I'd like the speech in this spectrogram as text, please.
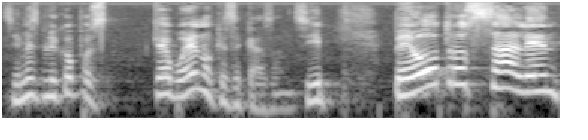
¿Sí me explico? Pues qué bueno que se casan, ¿sí? Pero otros salen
